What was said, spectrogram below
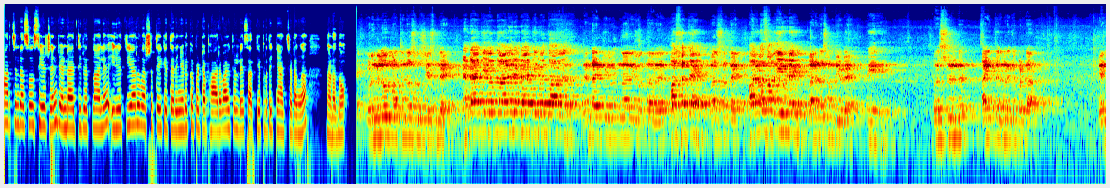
മർച്ചന്റ് അസോസിയേഷൻ രണ്ടായിരത്തി ഇരുപത്തിനാല് ഇരുപത്തിയാറ് വർഷത്തേക്ക് തെരഞ്ഞെടുക്കപ്പെട്ട ഭാരവാഹികളുടെ സത്യപ്രതിജ്ഞാ ചടങ്ങ് നടന്നു. കൊടുങ്ങല്ലൂർ മർച്ചന്റ് അസോസിയേഷന്റെ രണ്ടായിരത്തി ഇരുപത്തിനാല് രണ്ടായിരത്തി ഇരുപത്തി ആറ് രണ്ടായിരത്തി ഇരുപത്തിനാല് ഇരുപത്തി ആറ് വർഷത്തെ. വർഷത്തെ. ഭരണസമിതിയുടെ ഭരണസമിതിയുടെ പേര്. പ്രസിഡന്റ് ആയി തെരഞ്ഞെടുക്കപ്പെട്ട എൻ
